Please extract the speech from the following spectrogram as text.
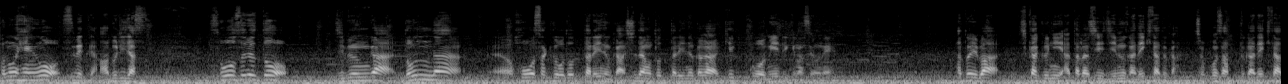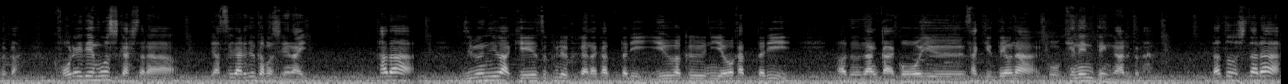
この辺を全てあぶり出す。そうすると自分がどんな方策を取ったらいいのか手段を取ったらいいのかが結構見えてきますよね。例えば近くに新しいジムができたとかチョコザップができたとかこれでもしかしたら痩せられるかもしれない。ただ自分には継続力がなかったり誘惑に弱かったりあのなんかこういうさっき言ったようなこう懸念点があるとかだとしたら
